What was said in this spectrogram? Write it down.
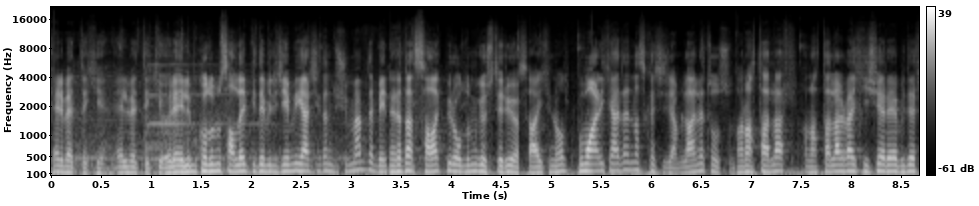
Elbette ki. Elbette ki. Öyle elimi kolumu sallayıp gidebileceğimi gerçekten düşünmem de beni ne kadar salak bir olduğumu gösteriyor. Sakin ol. Bu malikaneden nasıl kaçacağım? Lanet olsun. Anahtarlar. Anahtarlar belki işe yarayabilir.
